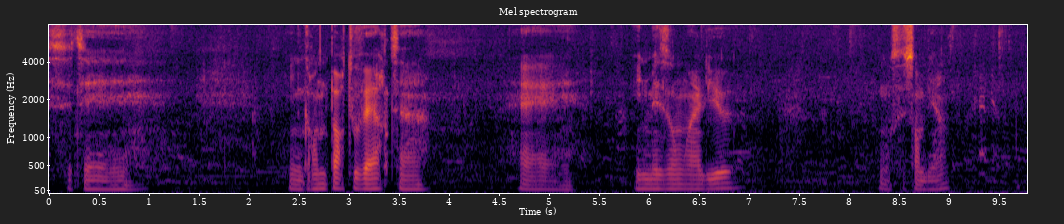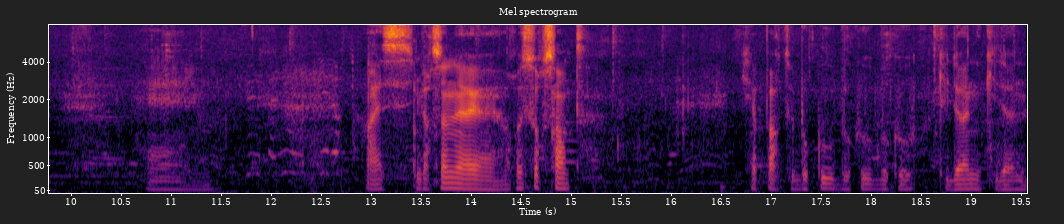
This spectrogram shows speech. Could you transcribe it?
c'était une grande porte ouverte euh, et une maison, un lieu où on se sent bien. Et ouais, c'est une personne euh, ressourçante qui apporte beaucoup, beaucoup, beaucoup, qui donne, qui donne.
